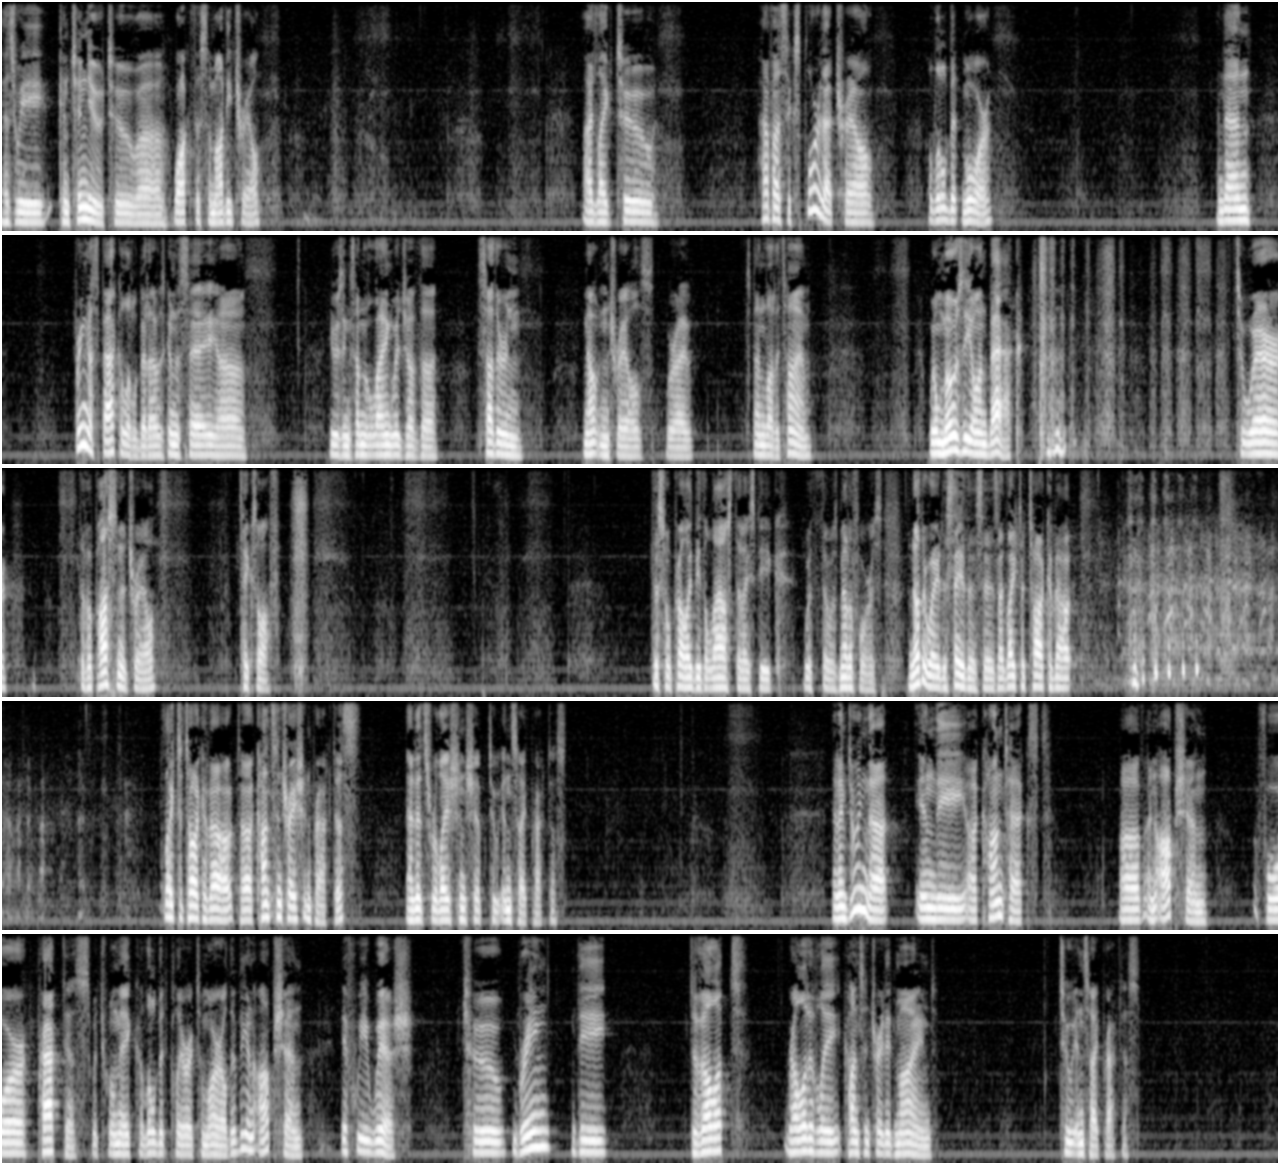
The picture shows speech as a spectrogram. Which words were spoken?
as we continue to uh, walk the Samadhi trail, I'd like to have us explore that trail a little bit more. And then bring us back a little bit. I was going to say, uh, using some of the language of the southern mountain trails where I spend a lot of time, we'll mosey on back to where the Vipassana trail takes off. This will probably be the last that I speak with those metaphors. Another way to say this is I'd like to talk about like to talk about uh, concentration practice and its relationship to insight practice. And I'm doing that in the uh, context of an option for practice, which we'll make a little bit clearer tomorrow. There'll be an option, if we wish, to bring the developed relatively concentrated mind to insight practice.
